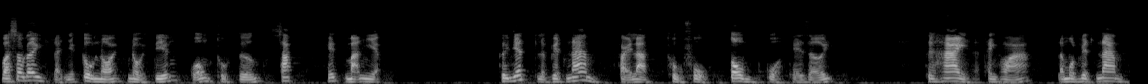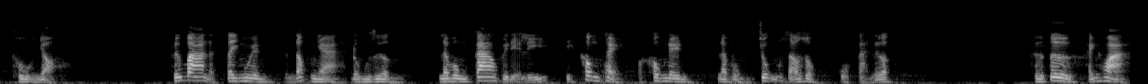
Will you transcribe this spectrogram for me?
Và sau đây là những câu nói nổi tiếng của ông Thủ tướng sắp hết mãn nhiệm. Thứ nhất là Việt Nam phải là thủ phủ tôm của thế giới. Thứ hai là Thanh Hóa là một Việt Nam thù nhỏ. Thứ ba là Tây Nguyên là nóc nhà Đông Dương, là vùng cao về địa lý thì không thể và không nên là vùng trũng giáo dục của cả nước. Thứ tư, Khánh Hòa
